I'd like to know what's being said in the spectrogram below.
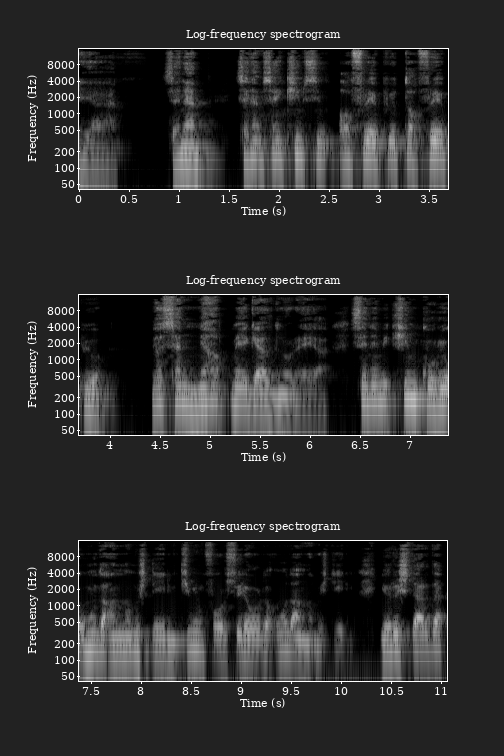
ya. Senem, Senem sen kimsin? Afra yapıyor, tafra yapıyor. Ya sen ne yapmaya geldin oraya ya? Senem'i kim koruyor onu da anlamış değilim. Kimin forsuyla orada onu da anlamış değilim. Yarışlarda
